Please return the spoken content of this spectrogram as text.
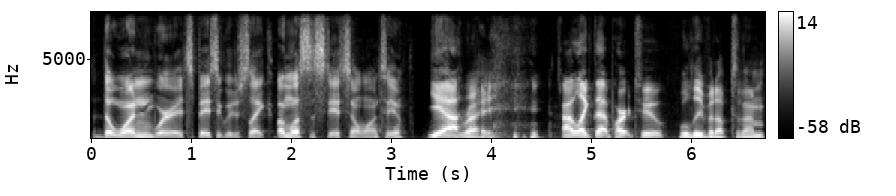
the one where it's basically just like, unless the states don't want to. Yeah, right. I like that part too. we'll leave it up to them.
